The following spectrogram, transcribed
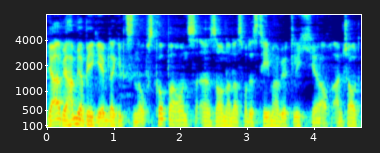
ja, wir haben ja BGM, da gibt's einen Obstkorb bei uns, äh, sondern dass man das Thema wirklich äh, auch anschaut.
